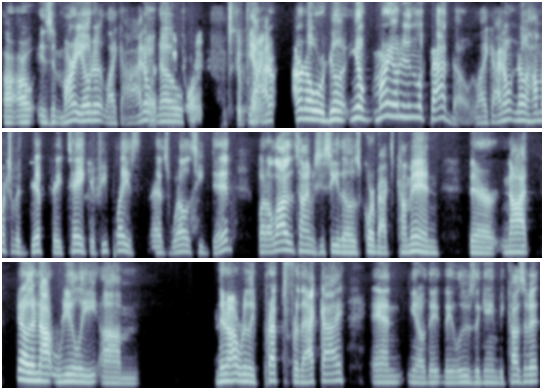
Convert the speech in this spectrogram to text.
or, or is it Mariota? Like I don't That's know. point. That's a good point. Yeah, I don't. I don't know what we're doing. You know, Mariota didn't look bad though. Like I don't know how much of a dip they take if he plays as well as he did. But a lot of the times you see those quarterbacks come in they're not, you know, they're not really um they're not really prepped for that guy. And you know, they they lose the game because of it.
